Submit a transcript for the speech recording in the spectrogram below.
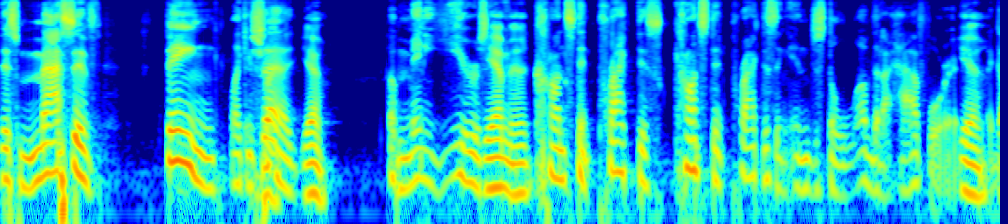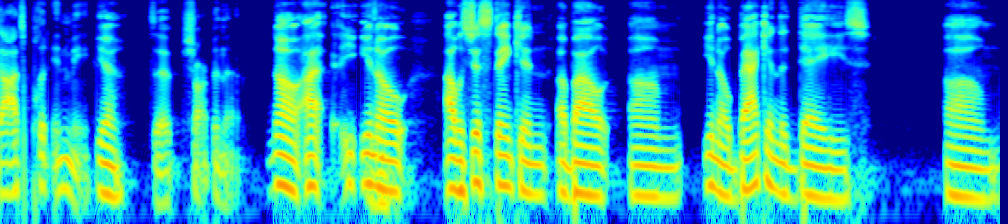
This massive thing, like you said, Yeah. of many years. Yeah, man. Constant practice, constant practicing, and just the love that I have for it. Yeah. That God's put in me Yeah. to sharpen that. No, I, you know, I was just thinking about um, you know, back in the days, um,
